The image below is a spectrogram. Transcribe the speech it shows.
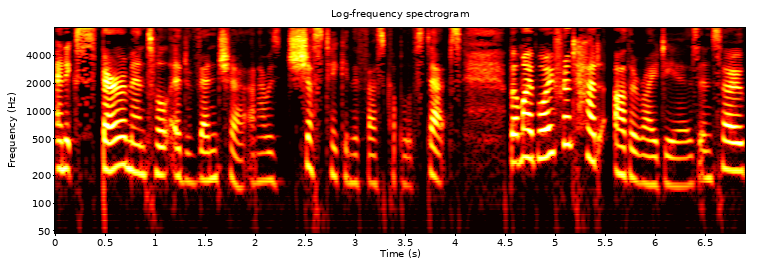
an experimental adventure, and I was just taking the first couple of steps. But my boyfriend had other ideas, and so,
